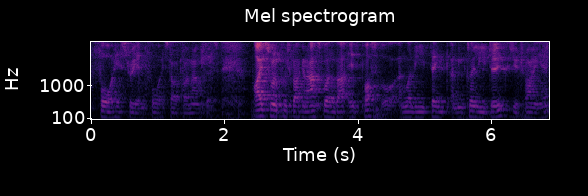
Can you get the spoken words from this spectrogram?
for history and for historical analysis. I just want to push back and ask whether that is possible and whether you think, I mean, clearly you do because you're trying it,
